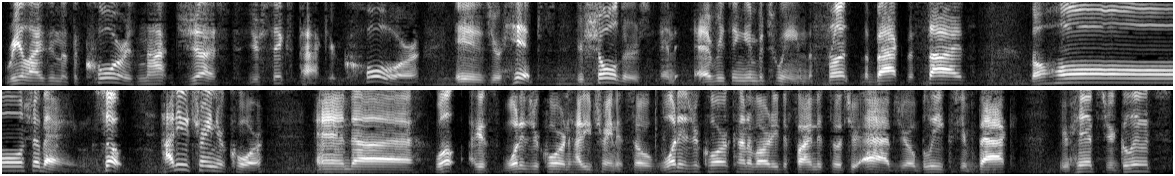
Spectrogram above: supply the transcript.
realizing that the core is not just your six pack. Your core is your hips, your shoulders, and everything in between the front, the back, the sides, the whole shebang. So, how do you train your core? And, uh, well, I guess, what is your core and how do you train it? So, what is your core? Kind of already defined it. So, it's your abs, your obliques, your back, your hips, your glutes,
